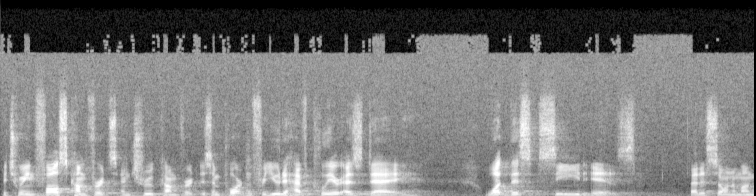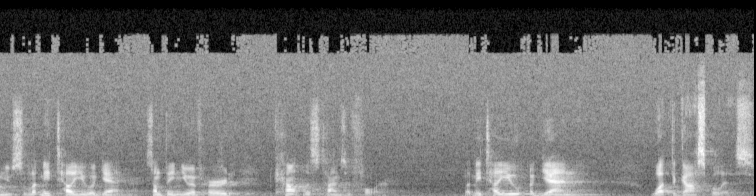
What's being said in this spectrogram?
between false comforts and true comfort. It's important for you to have clear as day what this seed is that is sown among you. So let me tell you again something you have heard countless times before. Let me tell you again what the gospel is.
